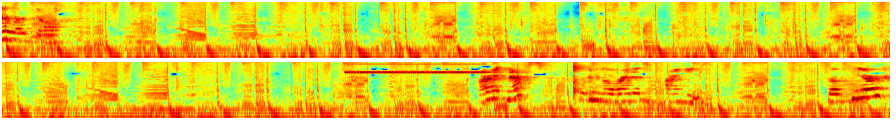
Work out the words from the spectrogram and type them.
Good work, y'all. All right, next, we're gonna go right into high knees. So here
